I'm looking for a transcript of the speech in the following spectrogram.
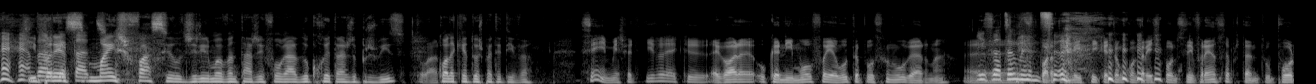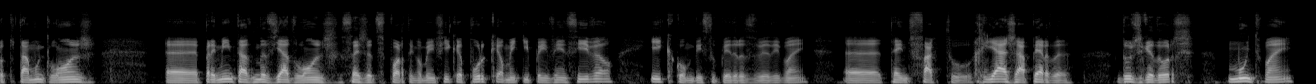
e parece mais fácil gerir uma vantagem folgada do que correr atrás do prejuízo. Claro. Qual é que é a tua expectativa? Sim, a minha expectativa é que agora o que animou foi a luta pelo segundo lugar, não é? Exatamente. Uh, o Sporting e Benfica estão com 3 pontos de diferença, portanto o Porto está muito longe. Uh, para mim está demasiado longe, seja de Sporting ou Benfica, porque é uma equipa invencível e que, como disse o Pedro Azevedo e bem, uh, tem de facto, reage à perda dos jogadores muito bem,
